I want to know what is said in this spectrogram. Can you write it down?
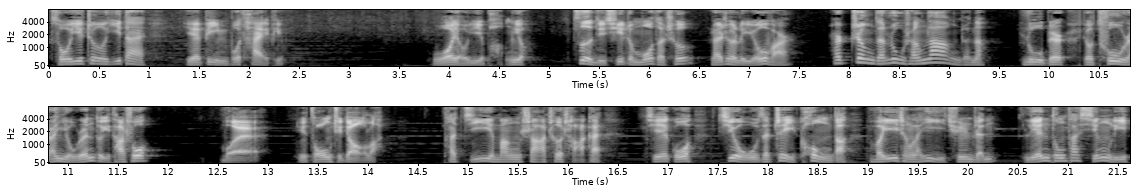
所以这一带也并不太平。我有一朋友，自己骑着摩托车来这里游玩，而正在路上浪着呢，路边就突然有人对他说：“喂，你东西掉了。”他急忙刹车查看，结果就在这空档，围上来一群人，连同他行李、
